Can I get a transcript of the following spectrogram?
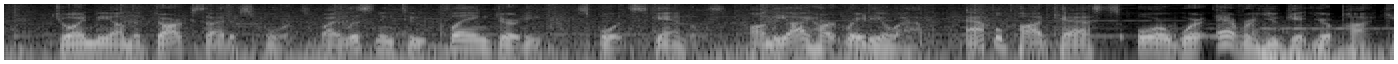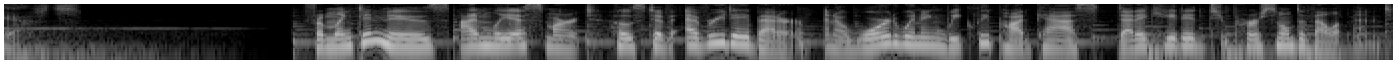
Join me on the dark side of sports by listening to Playing Dirty Sports Scandals on the iHeartRadio app, Apple Podcasts, or wherever you get your podcasts. From LinkedIn News, I'm Leah Smart, host of Everyday Better, an award winning weekly podcast dedicated to personal development.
